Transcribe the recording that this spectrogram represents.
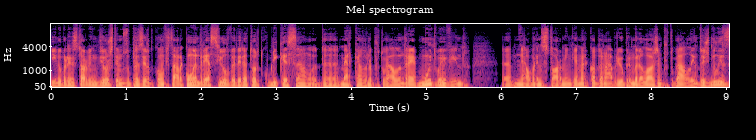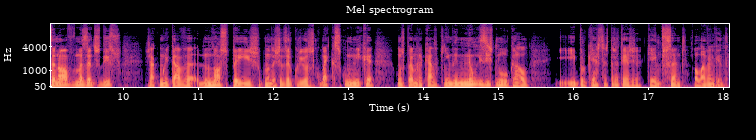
E no brainstorming de hoje temos o prazer de conversar com André Silva, diretor de comunicação da Mercadona Portugal. André, muito bem-vindo uh, ao brainstorming. A Mercadona abriu a primeira loja em Portugal em 2019, mas antes disso já comunicava no nosso país, o que não deixa de ser curioso. Como é que se comunica um supermercado que ainda não existe no local e, por que esta estratégia, que é interessante? Olá, bem-vindo.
